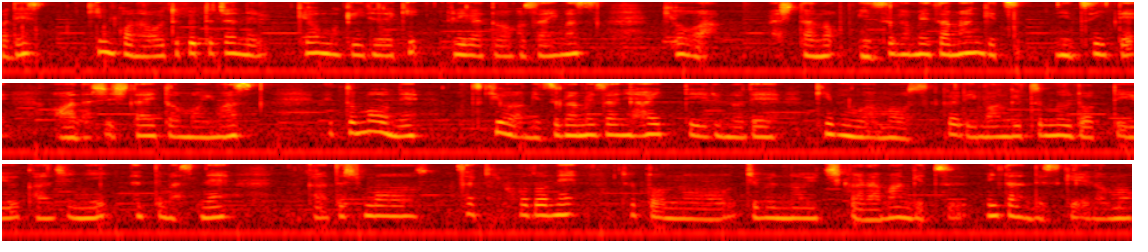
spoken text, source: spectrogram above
こです。きみこのアウトプットチャンネル今日も聞いていただきありがとうございます。今日は明日の水亀座満月についてお話ししたいと思います。えっともうね月は水亀座に入っているので気分はもうすっかり満月ムードっていう感じになってますね。なんか私も先ほどねちょっとあの自分の家から満月見たんですけれども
